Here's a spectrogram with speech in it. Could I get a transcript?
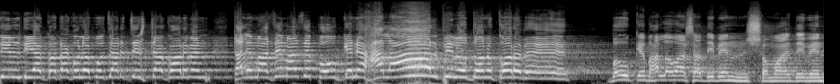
দিল দিয়া কথাগুলো বোঝার চেষ্টা করবেন তাহলে মাঝে মাঝে বউকে নিয়ে হালাল বিনোদন করবেন। বউকে ভালোবাসা দিবেন সময় দিবেন।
